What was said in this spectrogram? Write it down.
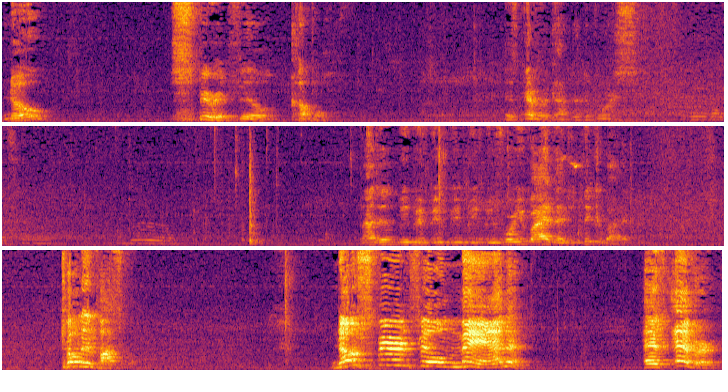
No spirit-filled couple has ever gotten a divorce. Now, just be- be- be- be- be- before you buy that, you think about it. Totally impossible. No spirit-filled man has ever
